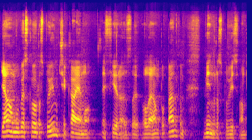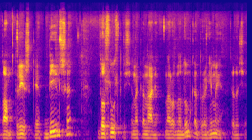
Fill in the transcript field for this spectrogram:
я вам обов'язково розповім. Чекаємо ефіра з Олегом Попенком. Він розповість вам там трішки більше. До зустрічі на каналі Народна Думка, дорогі мої глядачі.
